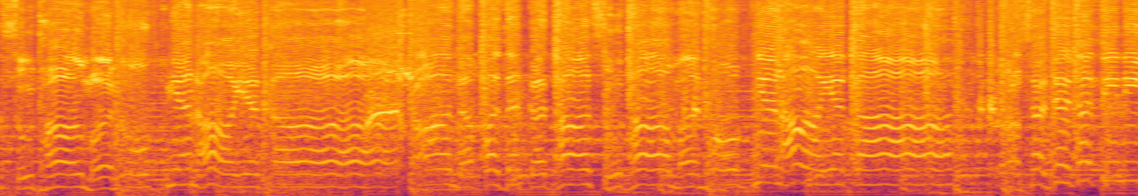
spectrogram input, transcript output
సుధా మనోజ్ఞ నాయక జానపద కథా సుధా మనోజ్ఞ రస జగతిని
